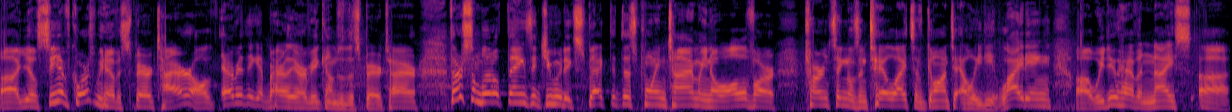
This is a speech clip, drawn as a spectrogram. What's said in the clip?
Uh, you'll see, of course, we have a spare tire. All Everything at Byerly RV comes with a spare tire. There's some little things that you would expect at this point in time. You know, all of our turn signals and tail lights have gone to LED lighting. Uh, we do have a nice uh,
